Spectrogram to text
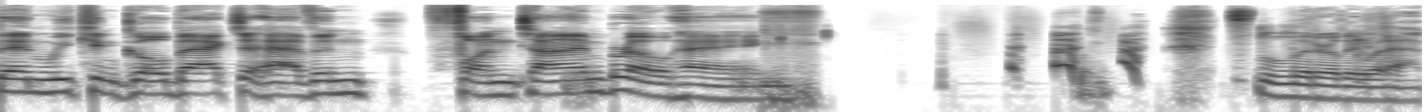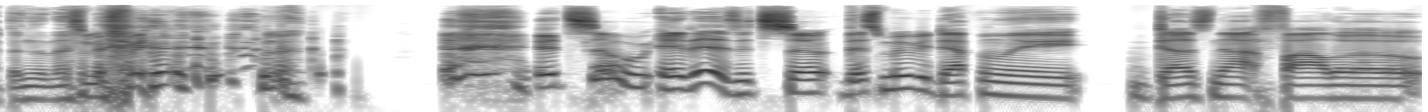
then we can go back to having fun time bro hang. It's literally what happens in this movie. it's so it is. It's so this movie definitely does not follow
